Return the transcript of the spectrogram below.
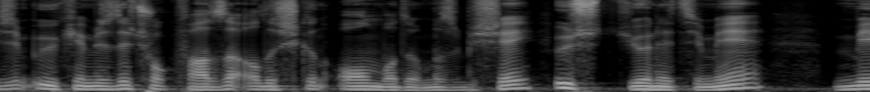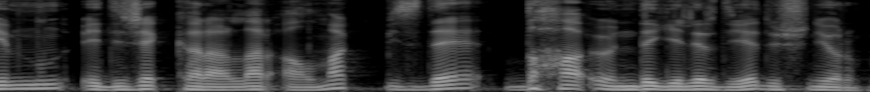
Bizim ülkemizde çok fazla alışkın olmadığımız bir şey. Üst yönetimi memnun edecek kararlar almak bizde daha önde gelir diye düşünüyorum.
